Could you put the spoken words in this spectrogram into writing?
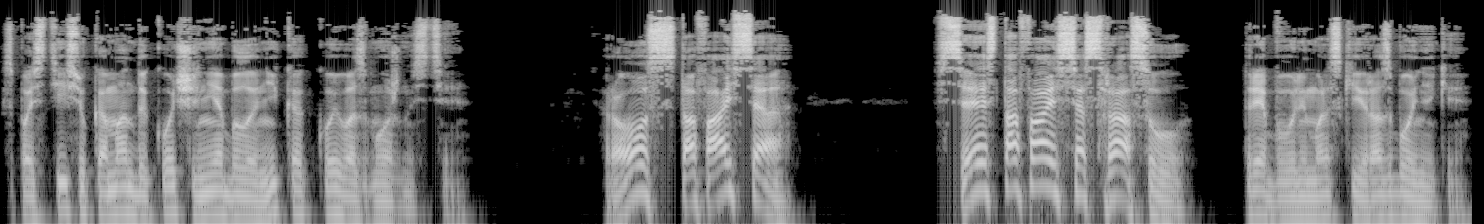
Спастись у команды Кочи не было никакой возможности. «Рос, стафайся! Все стафайся сразу!» — требовали морские разбойники.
